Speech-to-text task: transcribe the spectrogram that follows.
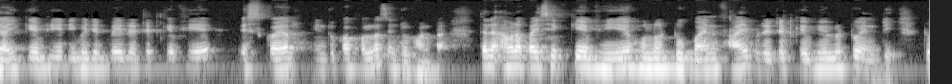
যাই K KVA divided by rated K KVA square into copper loss into ঘণ্টা। তাহলে আমরা পাইছি কেভিএ হলো two point five rated KVA হলো twenty two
